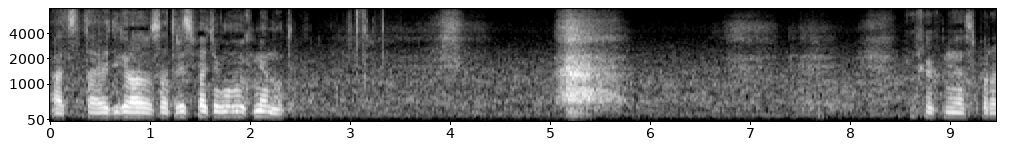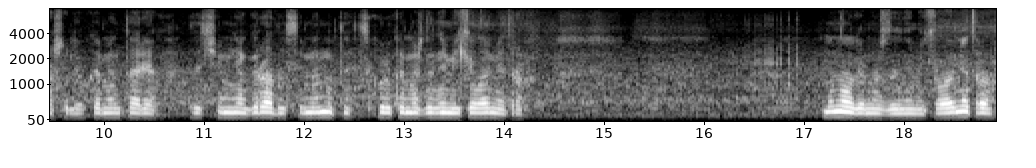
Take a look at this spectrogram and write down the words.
Отставить градуса 35 угловых минут. И как меня спрашивали в комментариях, зачем мне градусы, минуты, сколько между ними километров. Много между ними километров.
